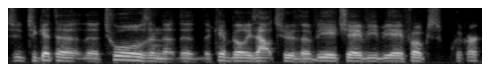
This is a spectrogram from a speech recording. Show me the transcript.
to, to get the, the tools and the, the, the capabilities out to the VHA, VBA folks quicker?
